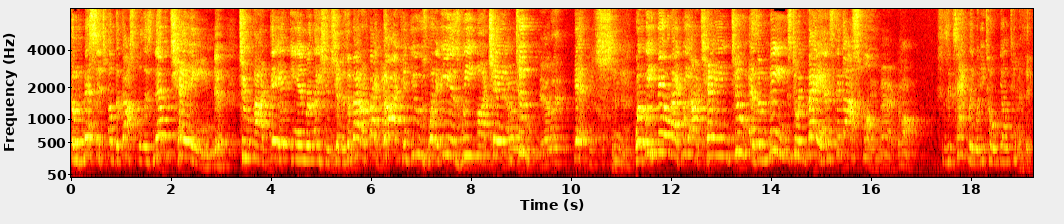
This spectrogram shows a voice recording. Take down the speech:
The message of the gospel is never chained to our dead end relationship. As a matter of fact, God can use what it is we are chained to. Yes. What we feel like we are chained to as a means to advance the gospel. Amen. Come on. This is exactly what he told young Timothy.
